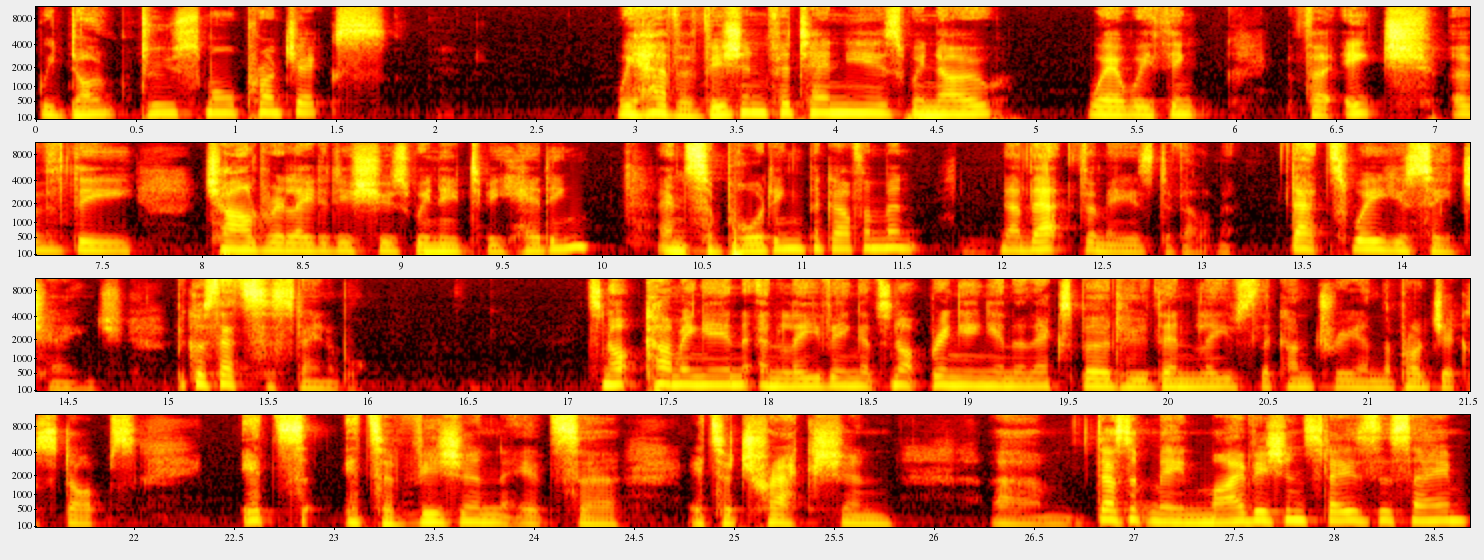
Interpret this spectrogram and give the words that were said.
we don't do small projects. We have a vision for 10 years. We know where we think for each of the child related issues we need to be heading and supporting the government. Now, that for me is development. That's where you see change because that's sustainable. It's not coming in and leaving. It's not bringing in an expert who then leaves the country and the project stops it's it's a vision, it's a it's a traction. Um, doesn't mean my vision stays the same,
